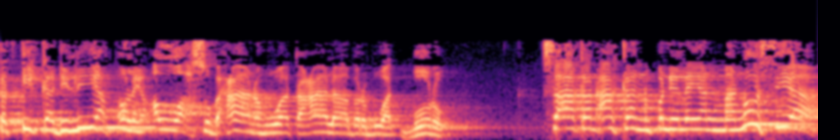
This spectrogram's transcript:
ketika dilihat oleh Allah Subhanahu wa taala berbuat buruk. Seakan-akan penilaian manusia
